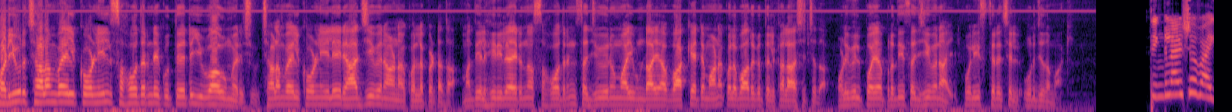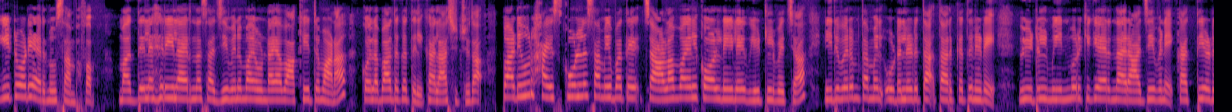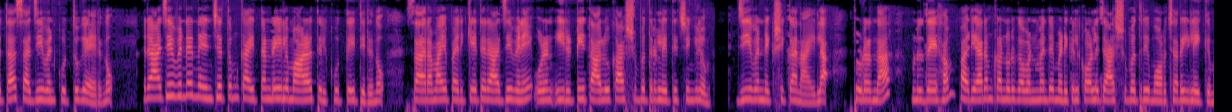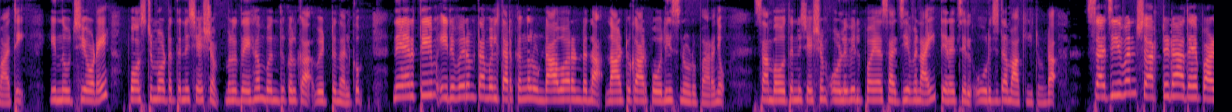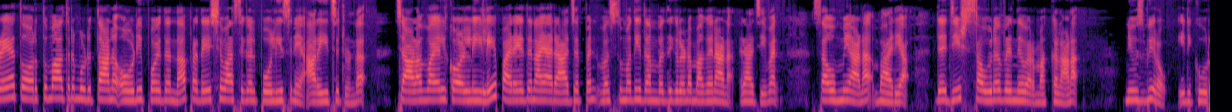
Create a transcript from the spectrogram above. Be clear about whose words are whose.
Speaker 1: പടിയൂർ ചാളംവയൽ കോളനിയിൽ സഹോദരന്റെ കുത്തേറ്റ് യുവാവ് മരിച്ചു. ചാളംവയൽ കോളനിയിലെ രാജീവനാണ് കൊല്ലപ്പെട്ടത്. മദ്യലഹരിയിലായിരുന്ന സഹോദരൻ സജീവനുമായി ഉണ്ടായ വാക്കേറ്റമാണ് കൊലപാതകത്തിൽ കലാശിച്ചത്. ഒളിവിൽ പോയ പ്രതി സജീവനായി പോലീസ് തിരച്ചിൽ ഊർജിതമാക്കി.
Speaker 2: തിങ്കളാഴ്ച വൈകിട്ടോടെയായിരുന്നു സംഭവം. മദ്യലഹരിയിലായിരുന്ന സജീവനുമായി ഉണ്ടായ വാക്കേറ്റമാണ് കൊലപാതകത്തിൽ കലാശിച്ചത്. പടിയൂർ ഹൈസ്കൂളിന് സമീപത്തെ ചാളംവയൽ കോളനിയിലെ വീട്ടിൽ വെച്ച് ഇരുവരും തമ്മിൽ ഉടലെടുത്ത തർക്കത്തിനിടെ വീട്ടിൽ മീൻ മുറിക്കുകയായിരുന്ന രാജീവിനെ കത്തിയെടുത്ത് സജീവൻ കുത്തുകയായിരുന്നു. രാജീവിന്റെ നെഞ്ചത്തും കൈത്തണ്ടയിലും ആഴത്തിൽ കുത്തേറ്റിരുന്നു. സാരമായി പരിക്കേറ്റ രാജീവിനെ ഉടൻ ഇരിട്ടി താലൂക്ക് ആശുപത്രിയിൽ എത്തിച്ചെങ്കിലും ജീവൻ രക്ഷിക്കാനായില്ല. തുടർന്ന് മൃതദേഹം Pariyaram Kannur government medical college ആശുപത്രി മോർച്ചറിയിലേക്ക് മാറ്റി. ഇന്ന് ഉച്ചയോടെ പോസ്റ്റ്മോർട്ടത്തിന് ശേഷം മൃതദേഹം ബന്ധുക്കൾക്ക് വിട്ടു നൽകും. നേരത്തെയും ഇരുവരും തമ്മിൽ തർക്കങ്ങൾ ഉണ്ടാവാറുണ്ടെന്ന് നാട്ടുകാർ പോലീസിനോട് പറഞ്ഞു. സംഭവത്തിന് ശേഷം ഒളിവിൽ പോയ സജീവനായി തിരച്ചിൽ ഊർജിതമാക്കിയിട്ടുണ്ട്. സജീവൻ ഷർട്ടിടാതെ പഴയ തോർത്തുമാത്രം ഉടുത്താണ് ഓടിപ്പോയതെന്ന് പ്രദേശവാസികൾ പോലീസിനെ അറിയിച്ചിട്ടുണ്ട്. ചാളംവയൽ കോളനിയിലെ പരേതനായ രാജപ്പൻ വസുമതി ദമ്പതികളുടെ മകനാണ് രാജീവൻ. സൗമ്യയാണ് ഭാര്യ. രജീഷ് സൗരവ് എന്നിവർ മക്കളാണ്. News bureau Irikkur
